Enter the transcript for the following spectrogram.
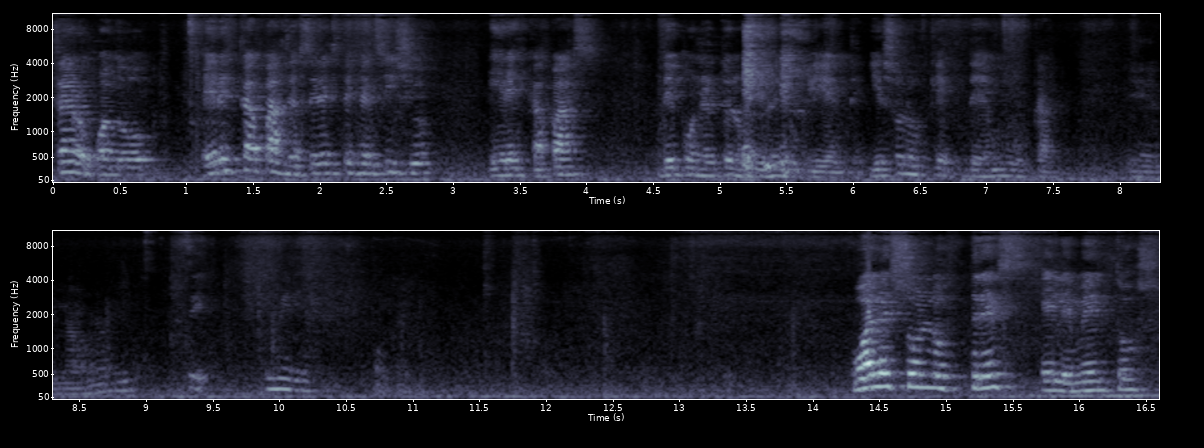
claro, cuando eres capaz de hacer este ejercicio, eres capaz de ponerte en los pies de tu cliente. Y eso es lo que debemos buscar. Eh, Laura, Sí, y Miriam. ¿Cuáles son los tres elementos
